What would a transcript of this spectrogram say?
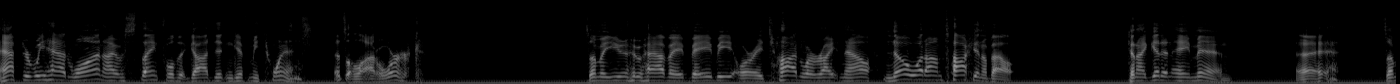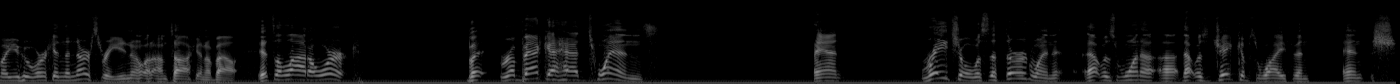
after we had one, I was thankful that God didn't give me twins. That's a lot of work. Some of you who have a baby or a toddler right now know what I'm talking about. Can I get an amen? Uh, some of you who work in the nursery, you know what I'm talking about. It's a lot of work. But Rebecca had twins. And Rachel was the third one. That was one of, uh, that was Jacob's wife and and sh-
